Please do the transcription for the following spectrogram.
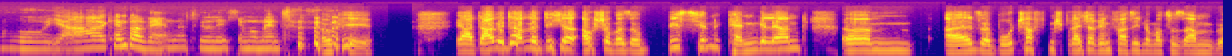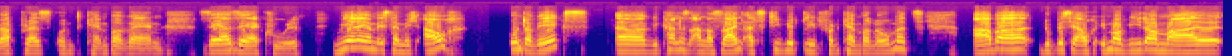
Oh ja, Campervan natürlich im Moment. Okay. Ja, damit haben wir dich ja auch schon mal so ein bisschen kennengelernt. Ähm, also Botschaftensprecherin fasse ich nochmal zusammen, WordPress und Campervan. Sehr, sehr cool. Miriam ist nämlich auch unterwegs. Äh, wie kann es anders sein als Teammitglied von Camper Nomads? Aber du bist ja auch immer wieder mal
